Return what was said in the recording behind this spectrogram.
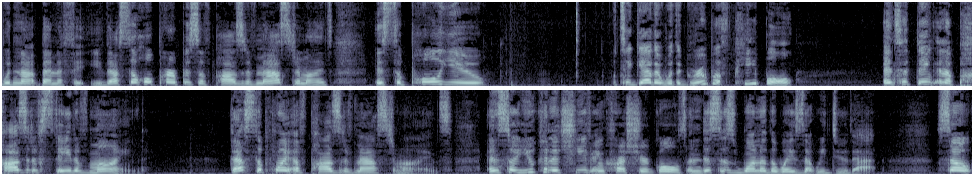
would not benefit you. That's the whole purpose of positive masterminds is to pull you together with a group of people and to think in a positive state of mind. That's the point of positive masterminds. And so you can achieve and crush your goals. And this is one of the ways that we do that. So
